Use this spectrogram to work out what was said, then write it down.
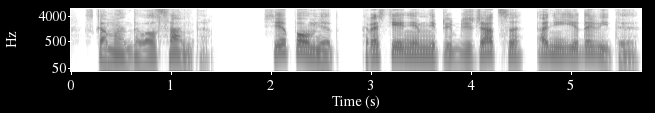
— скомандовал Санта. «Все помнят, к растениям не приближаться, они ядовитые.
